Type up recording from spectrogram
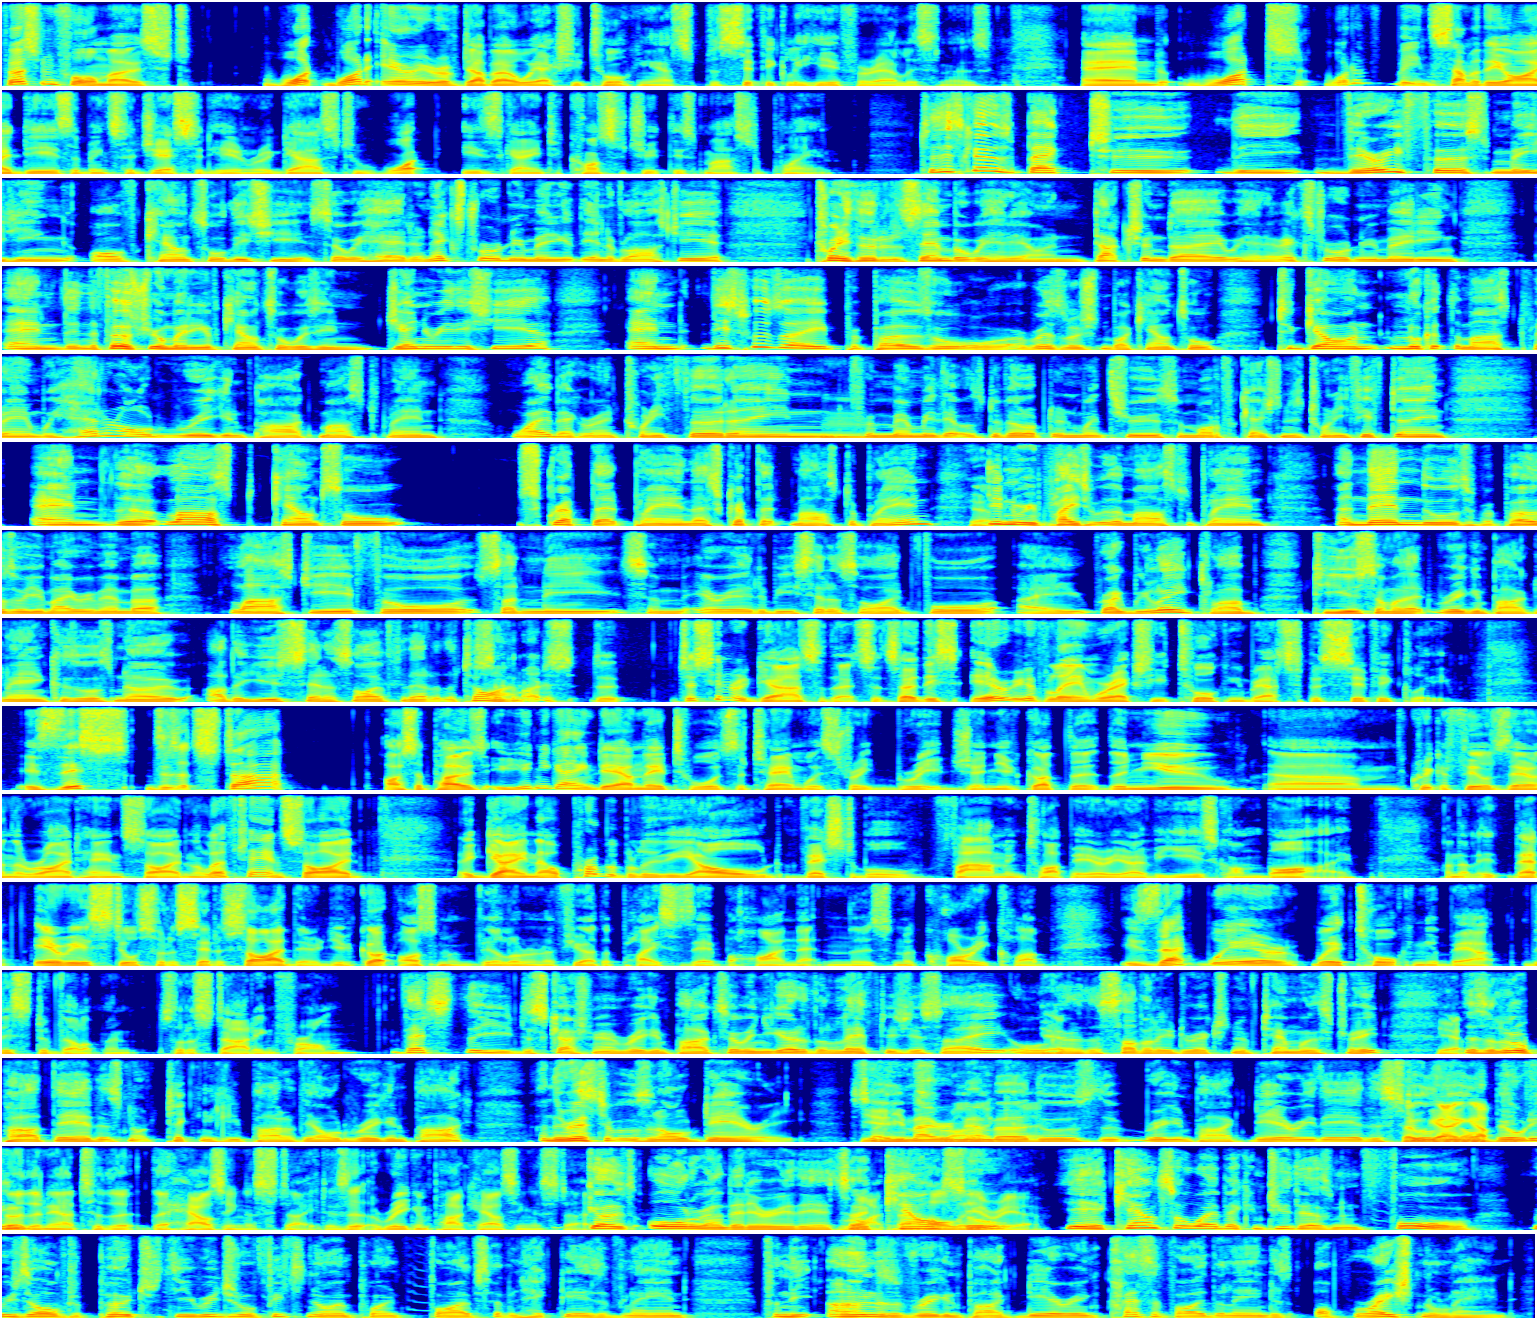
first and foremost, what what area of Dubbo are we actually talking about specifically here for our listeners? And what what have been some of the ideas that have been suggested here in regards to what is going to constitute this master plan? So this goes back to the very first meeting of council this year. So we had an extraordinary meeting at the end of last year, 23rd of December. We had our induction day. We had our extraordinary meeting, and then the first real meeting of council was in January this year. And this was a proposal or a resolution by council to go and look at the master plan. We had an old Regand Park master plan way back around 2013 hmm. from memory that was developed and went through some modifications in 2015. And the last council scrapped that plan. They scrapped that master plan. Yep. Didn't replace it with a master plan. And then there was a proposal you may remember last year for suddenly some area to be set aside for a rugby league club to use some of that Regand Park land because there was no other use set aside for that at the So time. I just just in regards to that? So, so this area of land we're actually talking about specifically is this? Does it start? I suppose you're going down there towards the Tamworth Street Bridge, and you've got the the new um, cricket fields there on the right hand side, and the left hand side. Again, they'll probably the old vegetable farming type area over years gone by. And that, that area is still sort of set aside there. And you've got Ozanam Villa and a few other places there behind that, and there's Macquarie Club. Is that where we're talking about this development sort of starting from? That's the discussion around Regand Park. So when you go to the left, as you say, or Yep. go to the southerly direction of Tamworth Street, Yep. there's a little part there that's not technically part of the old Regand Park, and the rest of it was an old dairy. So Yes, you may right, remember okay. there was the Regand Park dairy there. There's So still going the old up building. further now to the, the housing estate, is it? The Regand Park housing estate? goes all around that area there. So Right, council, area. yeah, council way back in 2004 resolved to purchase the original 59.57 hectares of land from the owners of Regand Park Dairy and classified the land as operational land.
